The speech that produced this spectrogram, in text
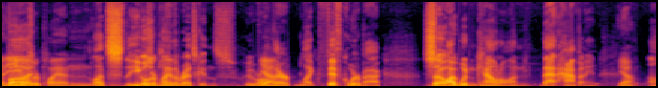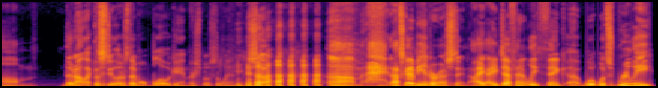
And the Eagles are playing. Let's the Eagles are playing the Redskins, who are Yeah. on their like fifth quarterback. So I wouldn't count on that happening. Yeah, Um, they're not like the Steelers; they won't blow a game they're supposed to win. So um, that's going to be interesting. I, I definitely think uh, what, what's really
